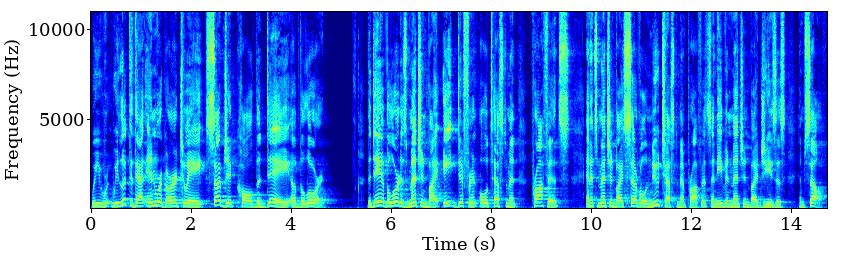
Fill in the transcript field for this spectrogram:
We, re- we looked at that in regard to a subject called the day of the Lord. The day of the Lord is mentioned by eight different Old Testament prophets, and it's mentioned by several New Testament prophets, and even mentioned by Jesus himself.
